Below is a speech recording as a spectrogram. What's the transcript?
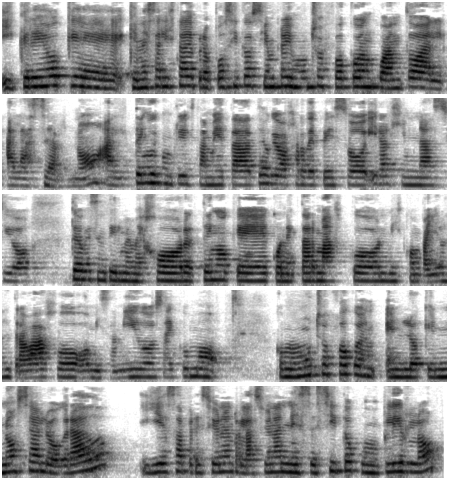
y creo que, que, en esa lista de propósitos siempre hay mucho foco en cuanto al, al, hacer, ¿no? Al tengo que cumplir esta meta, tengo que bajar de peso, ir al gimnasio, tengo que sentirme mejor, tengo que conectar más con mis compañeros de trabajo o mis amigos. Hay como, como mucho foco en, en lo que no se ha logrado y esa presión en relación a necesito cumplirlo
